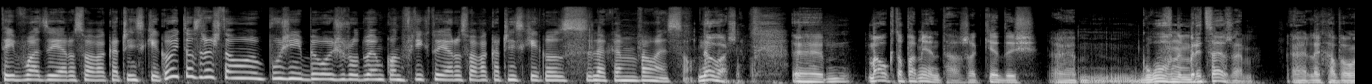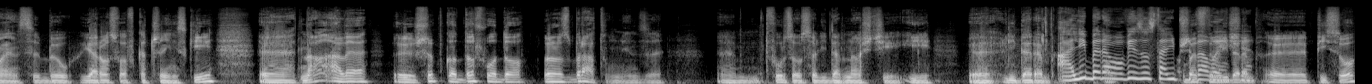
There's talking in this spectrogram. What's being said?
tej władzy Jarosława Kaczyńskiego i to zresztą później było źródłem konfliktu Jarosława Kaczyńskiego z Lechem Wałęsą. No właśnie. Mało kto pamięta, że kiedyś ym, głównym rycerzem e, Lecha Wałęsy był Jarosław Kaczyński, E, no ale y, szybko doszło do rozbratu między twórcą Solidarności i e, liderem A liberałowie zostali przy Wałęsie. liderem PiSu,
